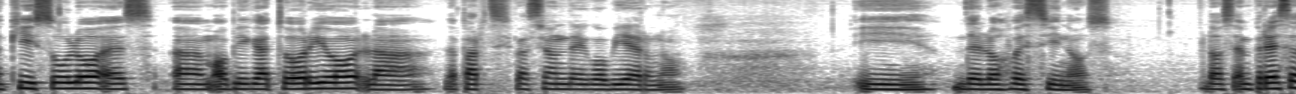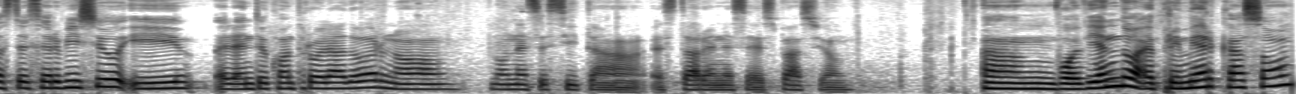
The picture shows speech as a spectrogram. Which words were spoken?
Aquí solo es um, obligatorio la, participación del gobierno y de los vecinos. Las empresas de servicio y el ente controlador no, no necesita estar en ese espacio. Um, volviendo al primer caso,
